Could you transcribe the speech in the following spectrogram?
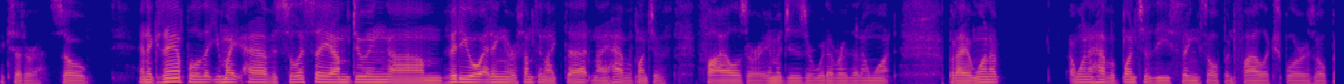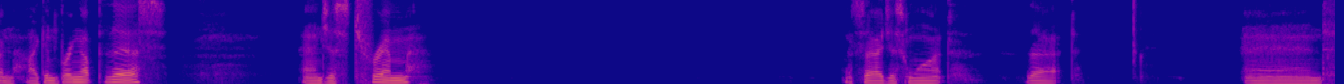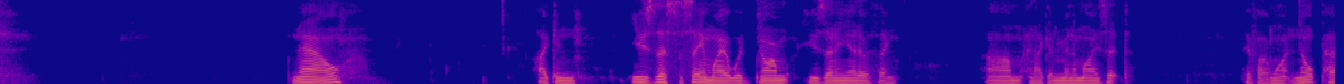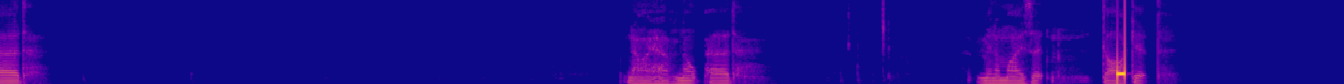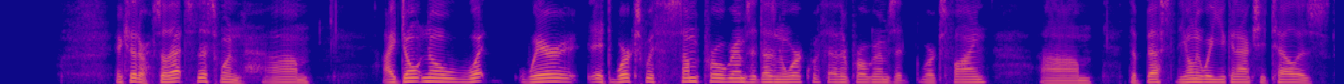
etc. So an example that you might have is, so let's say I'm doing um, video editing or something like that, and I have a bunch of files or images or whatever that I want, but I want to I want to have a bunch of these things open, File Explorers open. I can bring up this and just trim. Let's say I just want that. And now I can use this the same way I would normally use any other thing. Um, and I can minimize it. If I want notepad, now I have notepad, minimize it, dock it, etc. So that's this one. Um, I don't know what where it works with some programs, it doesn't work with other programs. It works fine. Um, the best, the only way you can actually tell is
